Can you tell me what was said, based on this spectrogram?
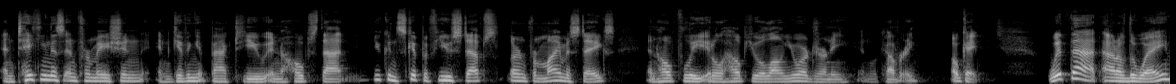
and taking this information and giving it back to you in hopes that you can skip a few steps, learn from my mistakes, and hopefully it'll help you along your journey in recovery. Okay, with that out of the way,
